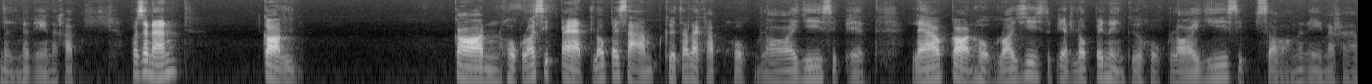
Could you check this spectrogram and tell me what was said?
1นั่นเองนะครับ เพราะฉะนั้นก่อนก่อน 618 ลบไป 3 คือเท่าไหร่ครับ 621 แล้วก่อน 621 ลบไป 1 คือ 622 นั่นเองนะครับ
